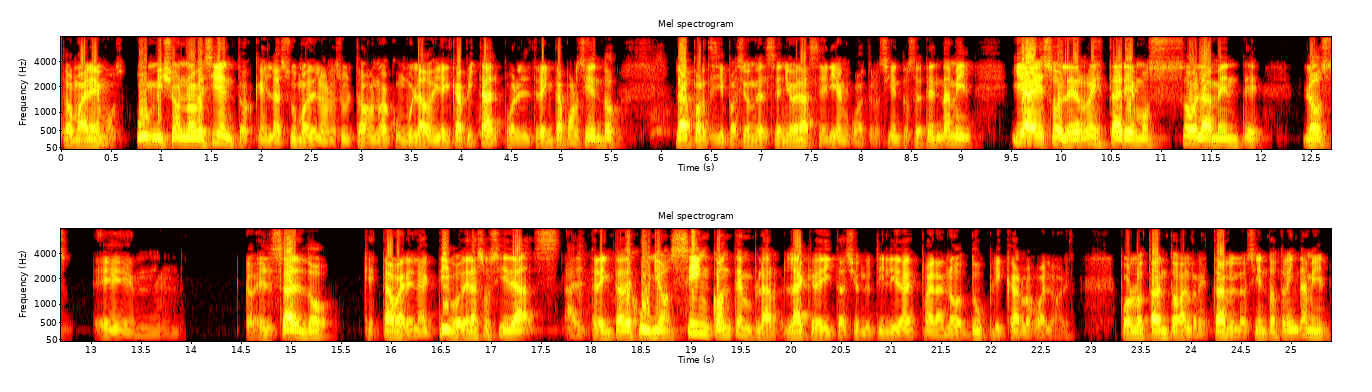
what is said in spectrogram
tomaremos 1.900.000, que es la suma de los resultados no acumulados y el capital, por el 30%, la participación del señor A serían 470.000 y a eso le restaremos solamente los, em, el saldo que estaba en el activo de la sociedad al 30 de junio sin contemplar la acreditación de utilidades para no duplicar los valores. Por lo tanto, al restarle los 130.000,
